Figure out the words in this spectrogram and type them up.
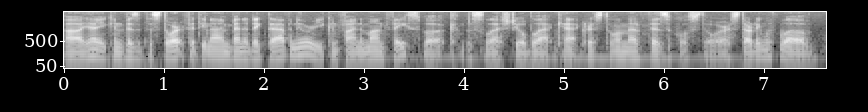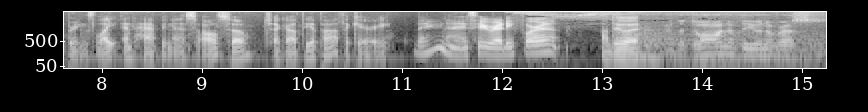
Uh, yeah, you can visit the store at 59 Benedict Avenue, or you can find them on Facebook. The Celestial Black Cat Crystal and Metaphysical Store, starting with love, brings light and happiness. Also, check out the Apothecary. Very nice. Are you ready for it? I'll do it. At the dawn of the universe,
